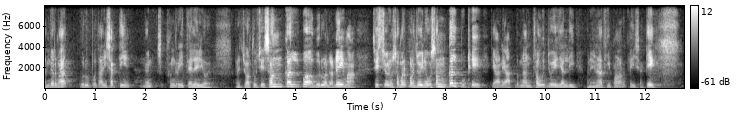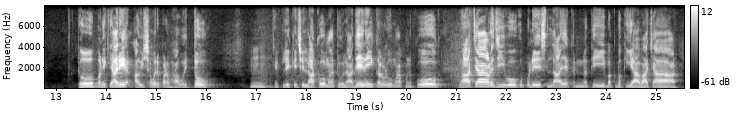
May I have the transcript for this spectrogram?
અંદરમાં ગુરુ પોતાની શક્તિ સંગ્રહિત થયેલી હોય. અને ચોથું છે સંકલ્પ. ગુરુના હૃદયમાં શિષ્યનું સમર્પણ જોઈને એવો સંકલ્પ ઉઠે કે આને આત્મજ્ઞાન થવું જ જોઈએ જલ્દી અને એનાથી પણ થઈ શકે. તો પણ ક્યારે આવી સમર્પણ ભાવ હોય તો? એટલે કે છે લાખોમાં તો લાધે નહીં, કરોડોમાં પણ કોક વાચાળ જીવો ઉપદેશ લાયક નથી. બકબકિયા વાચાળ.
